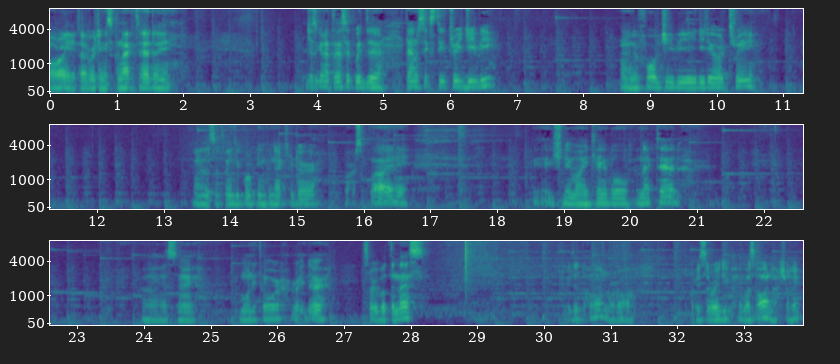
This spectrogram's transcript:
Alright, everything is connected. I just gonna test it with the 1063 GB and the 4 GB DDR3 and there's a 24 pin connector there power supply okay, HDMI cable connected. Uh, there's a monitor right there. Sorry about the mess is it on or off oh, it's already it was on actually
